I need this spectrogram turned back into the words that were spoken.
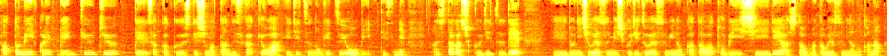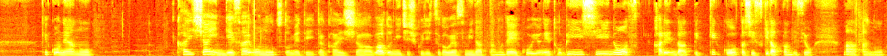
パッと見あれ？連休中？って錯覚してしまったんですが今日は平日の月曜日ですね。明日が祝日で、えー、土日お休み祝日お休みの方は飛び石で明日またお休みなのかな結構ねあの会社員で最後の勤めていた会社は土日祝日がお休みだったのでこういうね飛び石のカレンダーって結構私好きだったんですよ。まああの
